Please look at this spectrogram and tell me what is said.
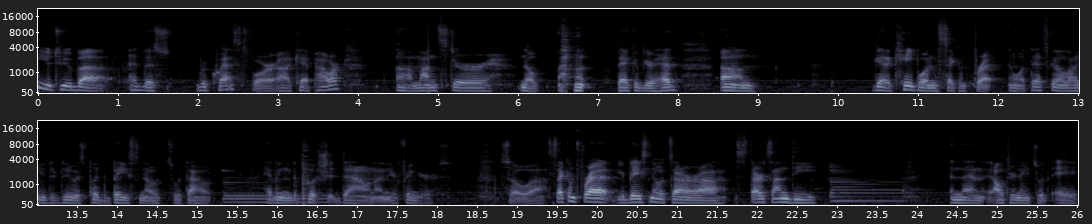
YouTube, uh, had this request for uh, Cat Power, uh, Monster, no, back of your head. Um, got a capo on the second fret, and what that's going to allow you to do is play the bass notes without having to push it down on your fingers. So uh, second fret, your bass notes are uh, starts on D, and then alternates with A.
